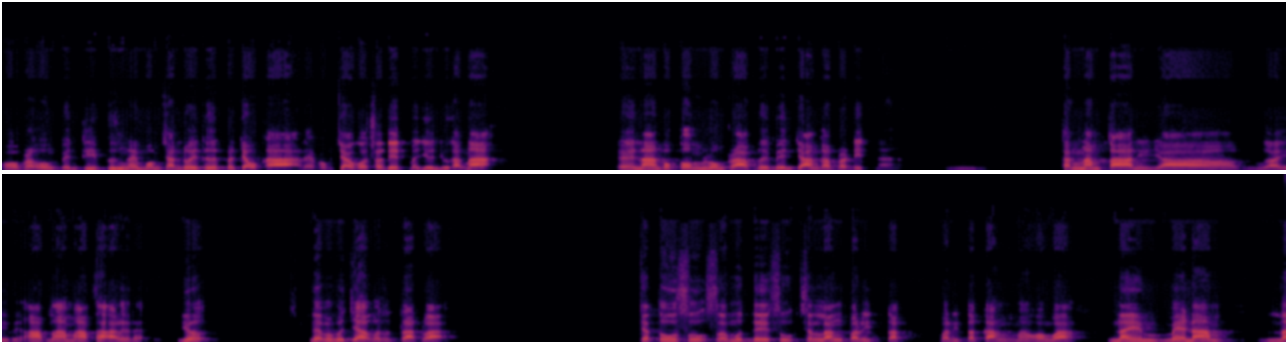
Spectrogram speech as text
ขอพระองค์เป็นที่พึ่งให้หม่อมฉันด้วยเถิดพระเจ้าข้าและพระพุทธเจ้าก็เสด็จมายืนอยู่ข้างหน้าเออนางก็ก้มลงกราบด้วยเบญจางครับประดิษฐ์นะทั้งน้ำตานี่ยาไหลไปอาบน้ำอาบท่าเลยนะเยอะ แล้วพระพุทธเจ้าก็ตรัสว่าจตูสุสมุดเดสุชลังปริตตปริตกังหมายความว่า ในแม่น้ำ ใน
